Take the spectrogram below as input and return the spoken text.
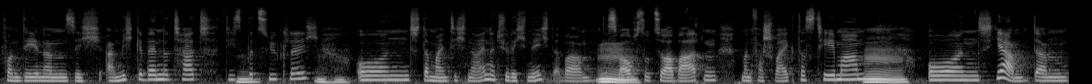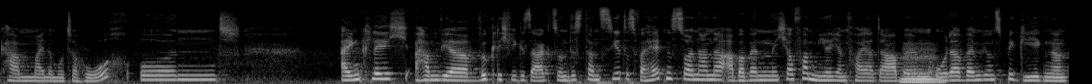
von denen sich an mich gewendet hat diesbezüglich. Und da meinte ich nein, natürlich nicht. Aber das war auch so zu erwarten. Man verschweigt das Thema. Und ja, dann kam meine Mutter hoch und eigentlich haben wir wirklich, wie gesagt, so ein distanziertes Verhältnis zueinander, aber wenn ich auf Familienfeier da bin oder wenn wir uns begegnen,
